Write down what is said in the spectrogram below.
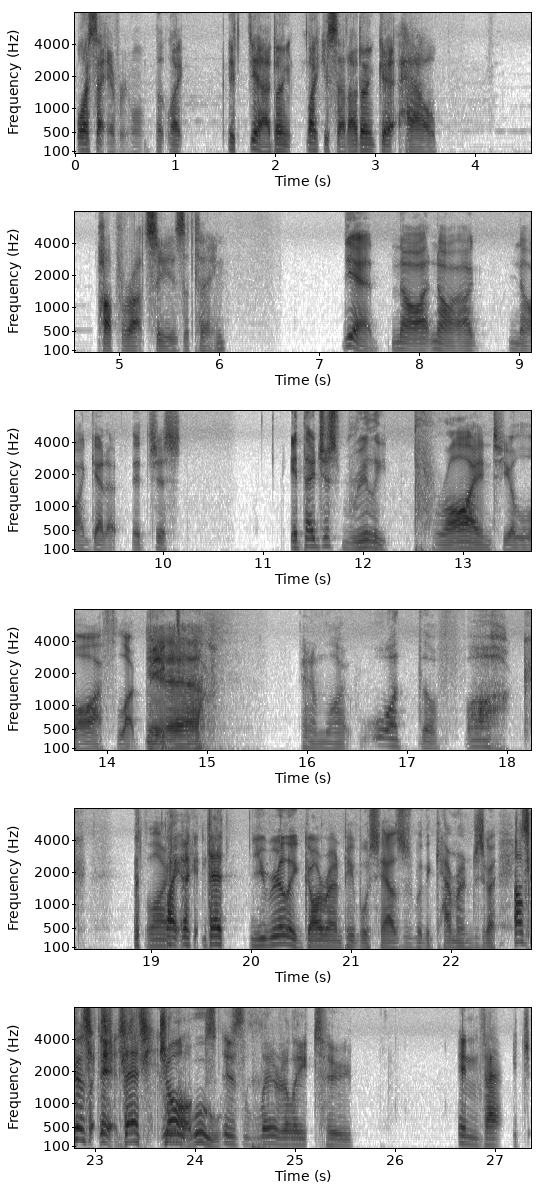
Well, I say everyone, but like it. Yeah, I don't like you said. I don't get how paparazzi is a thing. Yeah, no, I, no, I, no, I get it. It just, it they just really pry into your life like big Yeah. time, and I'm like, what the fuck? Like, Like, okay, their you really go around people's houses with a camera and just go, I was gonna say yeah, their job is literally to invade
